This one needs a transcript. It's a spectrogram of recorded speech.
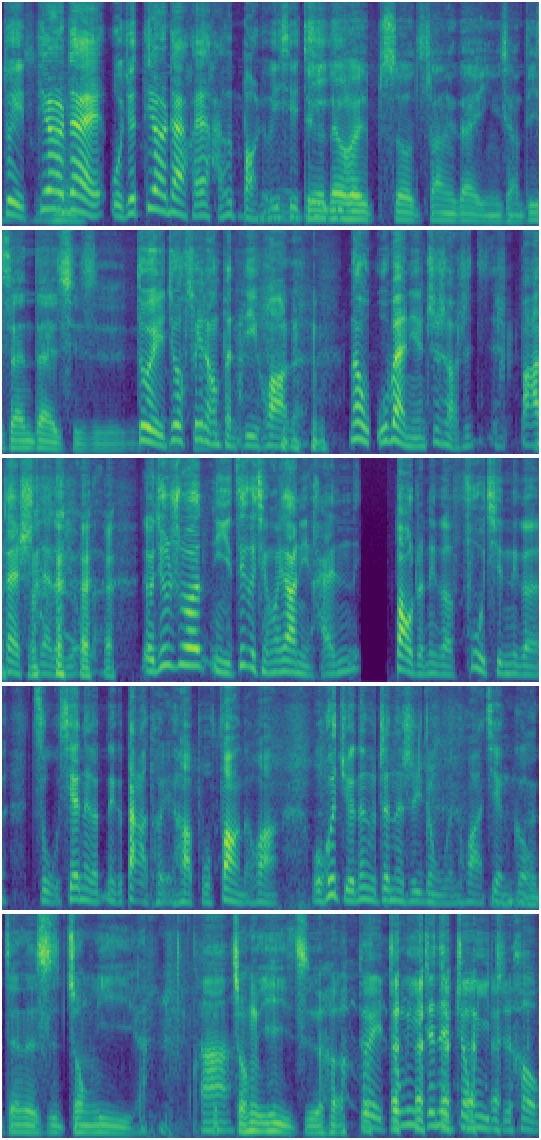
对，第二代，我觉得第二代还还会保留一些记忆。第二代会受上一代影响，第三代其实对，就非常本地化了。那五百年至少是八代十代都有了。也就是说，你这个情况下，你还。抱着那个父亲那个祖先那个那个大腿哈不放的话，我会觉得那个真的是一种文化建构，那真的是忠义啊啊！忠义之后，对，忠义真的忠义之后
